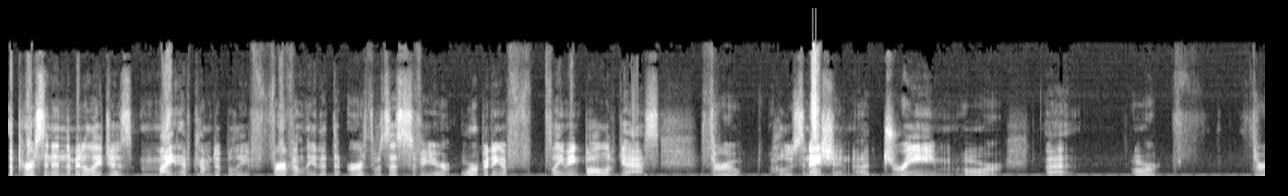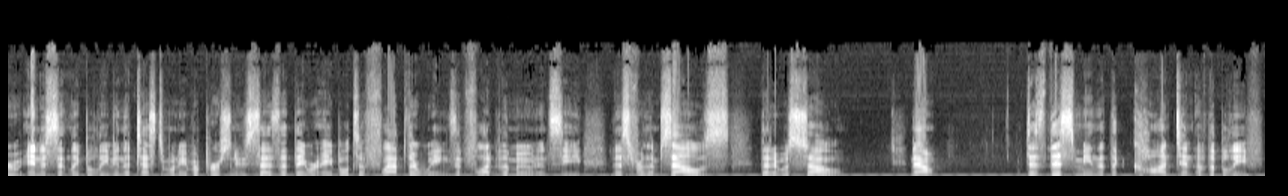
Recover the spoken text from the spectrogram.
A person in the Middle Ages might have come to believe fervently that the Earth was a sphere orbiting a f- flaming ball of gas through hallucination, a dream, or uh, or through innocently believing the testimony of a person who says that they were able to flap their wings and fly to the moon and see this for themselves, that it was so. Now, Does this mean that the content of the belief,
